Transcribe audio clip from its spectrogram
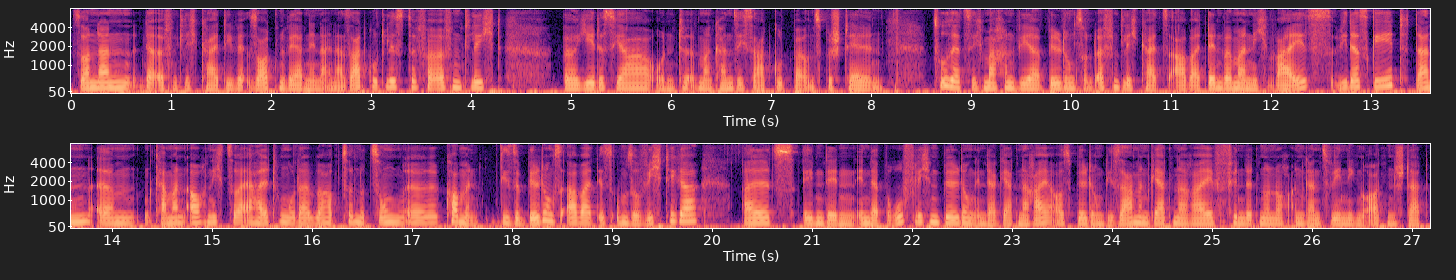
sondern der Öffentlichkeit. Die Sorten werden in einer Saatgutliste veröffentlicht äh, jedes Jahr und äh, man kann sich Saatgut bei uns bestellen. Zusätzlich machen wir Bildungs- und Öffentlichkeitsarbeit, denn wenn man nicht weiß, wie das geht, dann ähm, kann man auch nicht zur Erhaltung oder überhaupt zur Nutzung äh, kommen. Diese Bildungsarbeit ist umso wichtiger, als in, den, in der beruflichen Bildung, in der Gärtnereiausbildung. Die Samengärtnerei findet nur noch an ganz wenigen Orten statt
